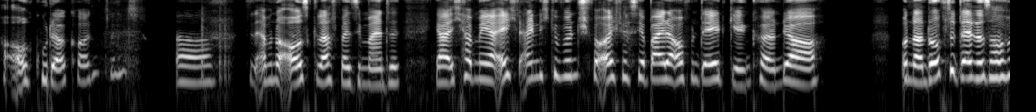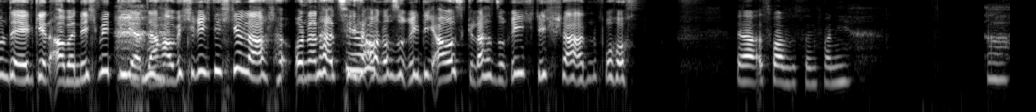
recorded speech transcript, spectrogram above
War auch guter Content. Uh. Sind einfach nur ausgelacht, weil sie meinte, ja, ich habe mir ja echt eigentlich gewünscht für euch, dass ihr beide auf ein Date gehen könnt, ja. Und dann durfte Dennis auf ein Date gehen, aber nicht mit dir. Da habe ich richtig gelacht. Und dann hat sie ja. ihn auch noch so richtig ausgelacht, so richtig schadenfroh. Ja, es war ein bisschen funny. Ah.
